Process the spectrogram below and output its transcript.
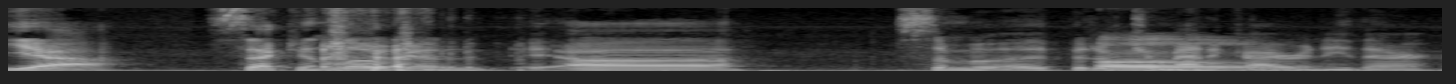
Yeah, second Logan. uh, some a bit of dramatic Oh. irony there.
